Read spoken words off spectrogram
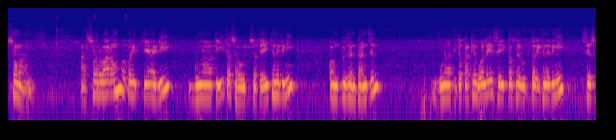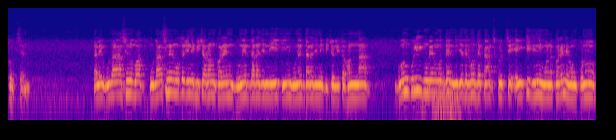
সমান। আর সর্বারম্ভ পরিত্যাগী গুণাতীত সৌচ্যতে। এইখানে তিনি কনক্লুশন টানছেন। গুণাতীত কাকে বলে? সেই প্রশ্নের উত্তর এখানে তিনি শেষ করছেন। তাহলে উদাসীন উদাসীনের মতো যিনি বিচরণ করেন, গুণের দ্বারা যিনি এই তিন গুণের দ্বারা যিনি বিচলিত হন না, গুণগুলি গুণের মধ্যে, নিজেদের মধ্যে কাজ করছে, এইটি যিনি মনে করেন এবং কোনো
